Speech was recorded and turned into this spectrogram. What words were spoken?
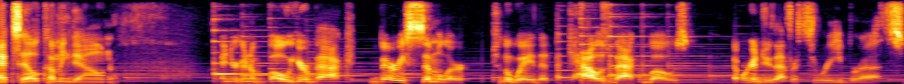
exhale coming down, and you're gonna bow your back very similar to the way that a cow's back bows. And we're gonna do that for three breaths.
